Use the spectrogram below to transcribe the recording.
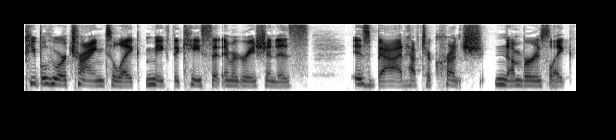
people who are trying to like make the case that immigration is is bad have to crunch numbers like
